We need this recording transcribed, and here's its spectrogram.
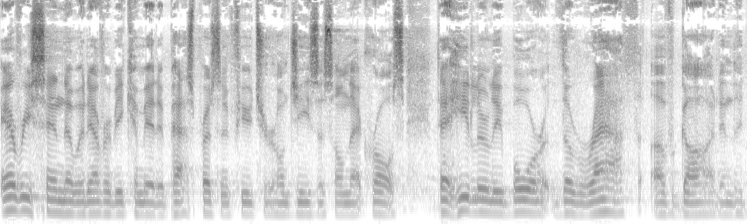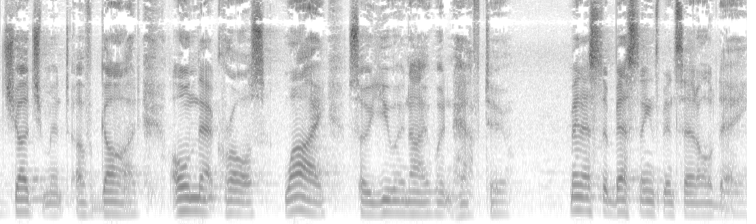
every sin that would ever be committed past present future on jesus on that cross that he literally bore the wrath of god and the judgment of god on that cross. Why? So you and i wouldn't have to. Man that's the best thing that's been said all day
